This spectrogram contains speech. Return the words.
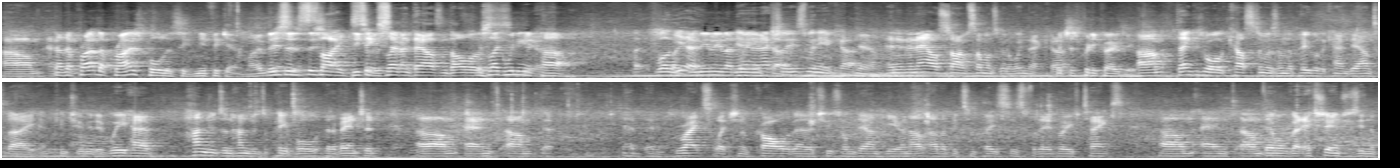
Um, and Now the, pri- the prize pool is significant. Like, this, this, is is, this like is six, It's like- seven thousand dollars. It's like winning a Yeah. car, Well, like yeah, nearly like yeah, winning it a actually car. is winning a car. Yeah. And in an hour's time, someone's going to win that car. which is pretty crazy. Um, thank you to all the customers and the people that came down today and contributed. We have hundreds and hundreds of people that have entered um, and um, had, had a great selection of coral that we're able to choose from down here and other, bits and pieces for their reef tanks. Um, and um, then we've got extra entries in the,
